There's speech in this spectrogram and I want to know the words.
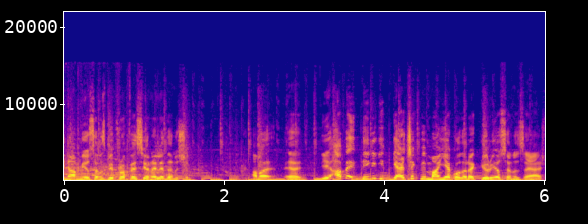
İnanmıyorsanız bir profesyonele danışın. Ama evet. Abi beni gerçek bir manyak olarak görüyorsanız eğer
